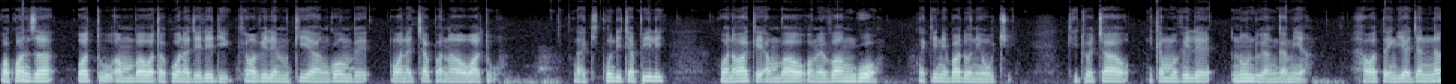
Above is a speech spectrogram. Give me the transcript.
wa kwanza watu ambao watakuwa na jeledi kama vile mkia ngombe wanachapa nao watu. Na kikundi cha pili wanawake ambao wamevaa nguo lakini bado ni uchi. Kichwa chao ni kama vile nundu ya ngamia. Hawataingia janna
